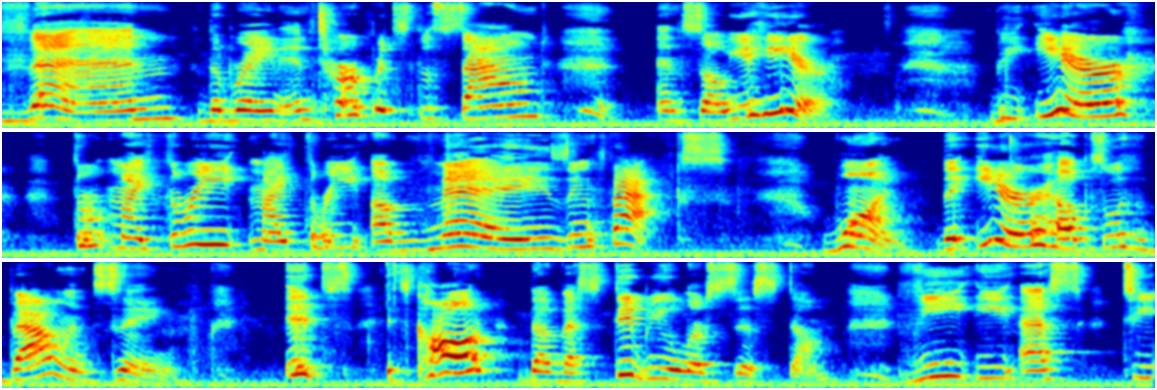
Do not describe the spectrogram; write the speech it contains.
Then the brain interprets the sound, and so you hear. The ear. Th- my three. My three amazing facts. One. The ear helps with balancing. It's it's called the vestibular system. V E S T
